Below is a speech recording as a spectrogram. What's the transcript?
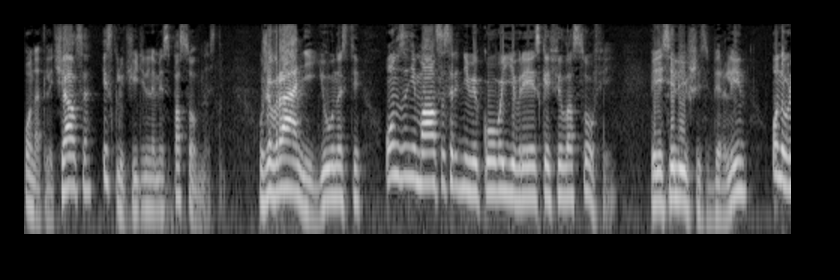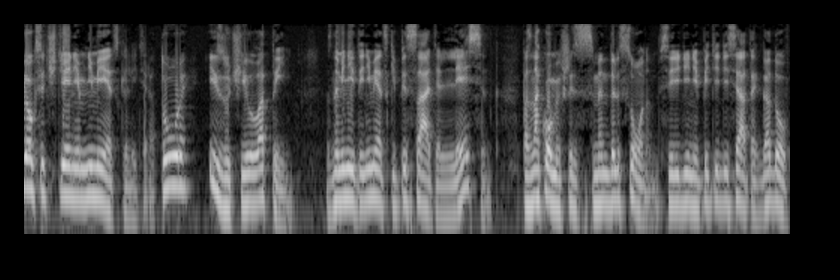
он отличался исключительными способностями. Уже в ранней юности он занимался средневековой еврейской философией. Переселившись в Берлин, он увлекся чтением немецкой литературы и изучил латынь. Знаменитый немецкий писатель Лессинг, познакомившись с Мендельсоном в середине 50-х годов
